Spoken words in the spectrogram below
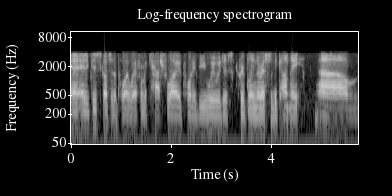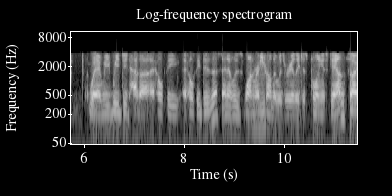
and, and it just got to the point where, from a cash flow point of view, we were just crippling the rest of the company. Um, where we, we did have a, a healthy a healthy business, and it was one Mhm. restaurant that was really just pulling us down. So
